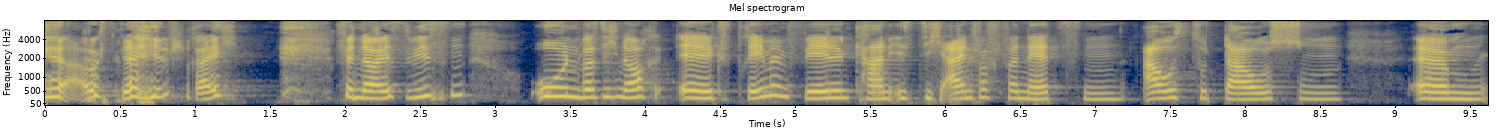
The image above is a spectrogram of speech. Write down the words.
auch sehr hilfreich für neues Wissen. Und was ich noch äh, extrem empfehlen kann, ist sich einfach vernetzen, auszutauschen, ähm,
